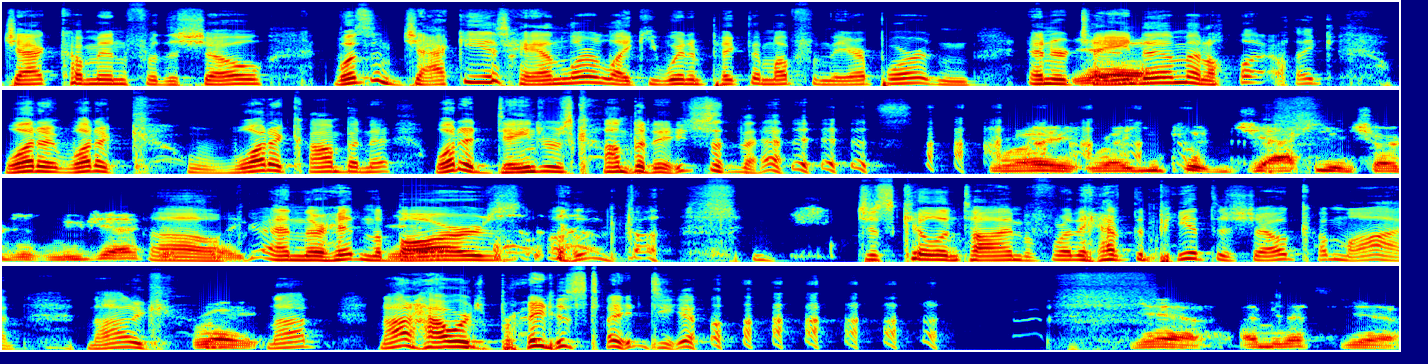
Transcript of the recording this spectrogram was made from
Jack come in for the show wasn't Jackie his handler? Like he went and picked him up from the airport and entertained Yeah. him, and all, like what a what a what a combina- what a dangerous combination that is. right, right. You put Jackie in charge of New Jack. Oh, like and they're hitting the Yeah. bars, just killing time before they have to be at the show. Come on, not Right. not not Howard's brightest idea. Yeah. I mean, that's yeah.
